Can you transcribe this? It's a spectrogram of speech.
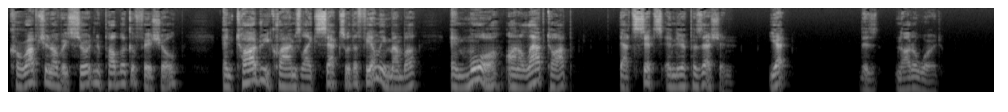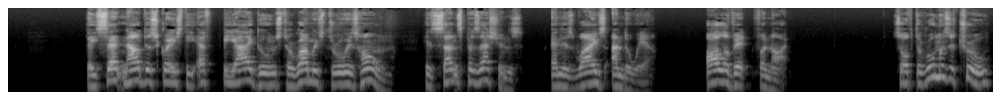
corruption of a certain public official, and tawdry crimes like sex with a family member, and more on a laptop that sits in their possession. Yet, there's not a word. They sent now disgraced the FBI goons to rummage through his home, his son's possessions, and his wife's underwear. All of it for naught. So if the rumors are true,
